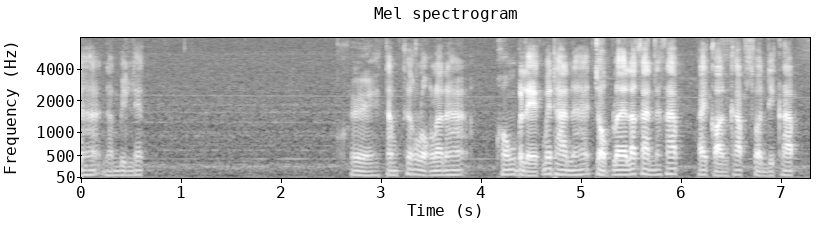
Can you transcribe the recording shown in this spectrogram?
นะฮะน้ำบินเล็กโอเคนำเครื่องลงแล้วนะฮะคงเบรกไม่ทันนะฮะจบเลยแล้วกันนะครับ ไปก่อนครับ สวัสดีครับ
